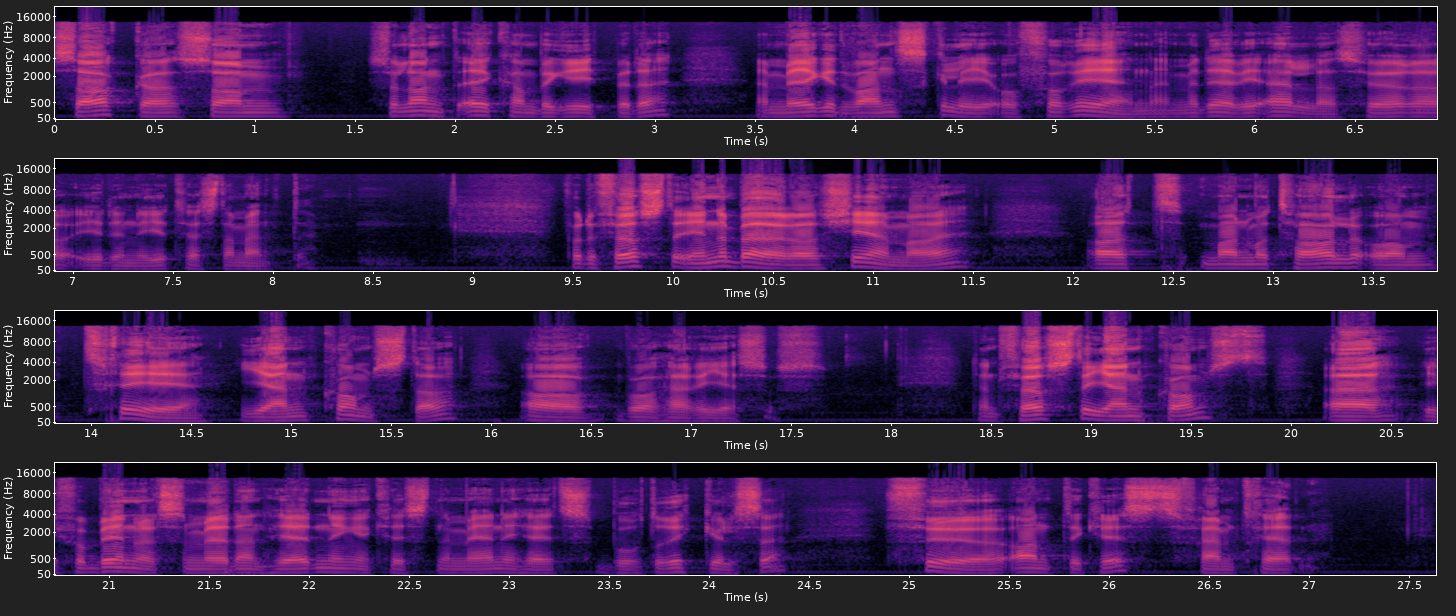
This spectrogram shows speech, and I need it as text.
saker som, så langt jeg kan begripe det, er meget vanskelig å forene med det vi ellers hører i Det nye testamentet. For det første innebærer skjemaet at man må tale om tre gjenkomster av vår Herre Jesus. Den første gjenkomst er i forbindelse med den hedningekristne menighets bortrykkelse før Antikrists fremtreden,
